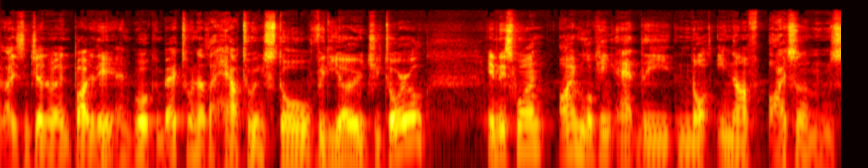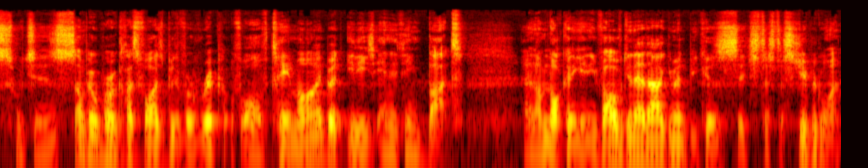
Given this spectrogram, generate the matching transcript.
ladies and gentlemen, Piedude here and welcome back to another how to install video tutorial. In this one, I'm looking at the not enough items, which is some people probably classify as a bit of a rip of, TMI, but it is anything but. And I'm not going to get involved in that argument because it's just a stupid one.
